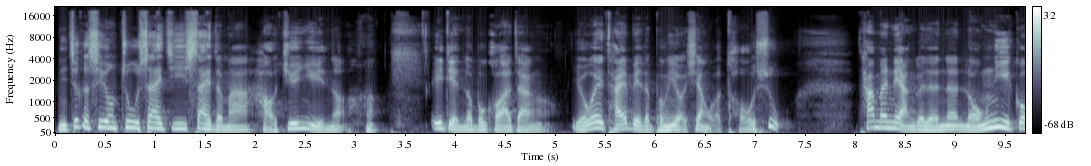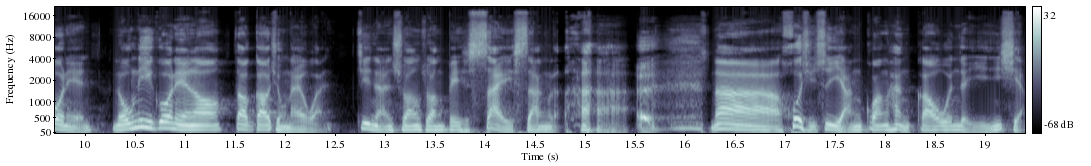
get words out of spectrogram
你这个是用助晒机晒的吗？好均匀哦！” 一点都不夸张哦。有位台北的朋友向我投诉，他们两个人呢，农历过年，农历过年哦，到高雄来玩。竟然双双被晒伤了，哈哈哈。那或许是阳光和高温的影响，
